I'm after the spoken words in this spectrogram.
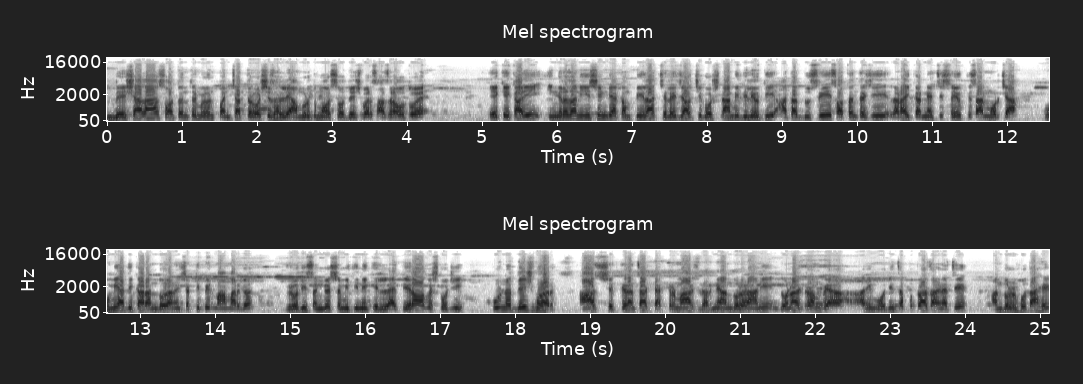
देशाला स्वातंत्र्य मिळून पंच्याहत्तर वर्ष झाले. अमृत महोत्सव देशभर साजरा होतोय. एकेकाळी इंग्रजांनी ईस्ट इंडिया कंपनीला चले जावची घोषणा आम्ही दिली होती. आता दुसरी स्वातंत्र्याची लढाई करण्याची संयुक्त किसान मोर्चा भूमी अधिकार आंदोलन आणि शक्तीपीठ महामार्ग विरोधी संघर्ष समितीने केलेला आहे. तेरा ऑगस्ट रोजी पूर्ण देशभर आज शेतकऱ्यांचा ट्रॅक्टर मार्च धरणे आंदोलन आणि डोनाल्ड ट्रम्प आणि मोदींचा पुतळा जाळण्याचे आंदोलन होत आहे.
